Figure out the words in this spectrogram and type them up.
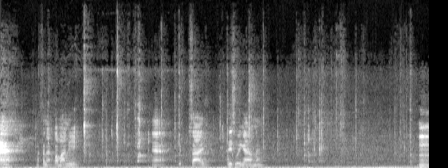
อ่า ลักษณะประมาณนี้ อ่าเก็บสายให้สวยงามนะ อืม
